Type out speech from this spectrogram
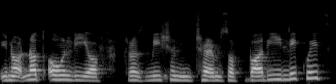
you know not only of transmission in terms of body liquids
